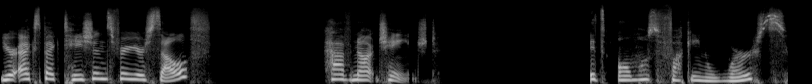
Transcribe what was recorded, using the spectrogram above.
Your expectations for yourself have not changed. It's almost fucking worse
